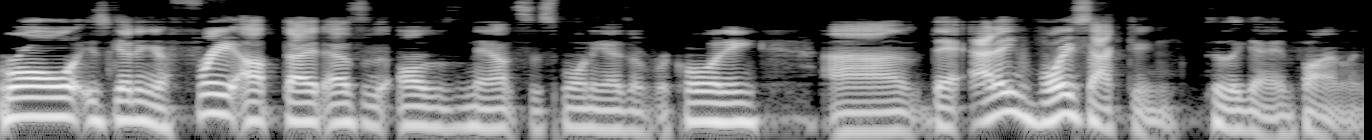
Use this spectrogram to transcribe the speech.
Brawl is getting a free update as it was announced this morning as of recording. Um, they're adding voice acting to the game finally.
